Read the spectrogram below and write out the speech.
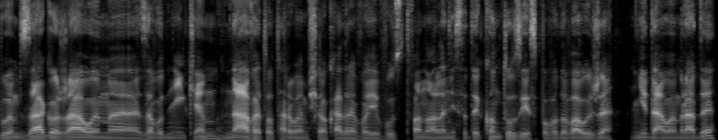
byłem zagorzałym e, zawodnikiem, nawet otarłem się o kadrę województwa, no ale niestety kontuzje spowodowały, że nie dałem rady,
